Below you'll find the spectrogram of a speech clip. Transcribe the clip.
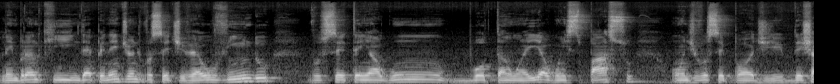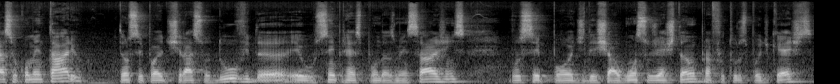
Lembrando que independente de onde você estiver ouvindo, você tem algum botão aí, algum espaço onde você pode deixar seu comentário. Então você pode tirar sua dúvida, eu sempre respondo as mensagens. Você pode deixar alguma sugestão para futuros podcasts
